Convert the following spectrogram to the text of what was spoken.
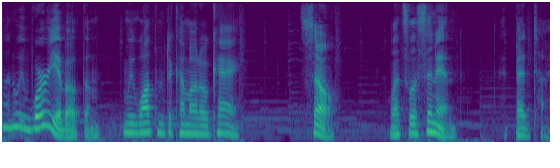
and we worry about them, we want them to come out okay. So, let's listen in at bedtime.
